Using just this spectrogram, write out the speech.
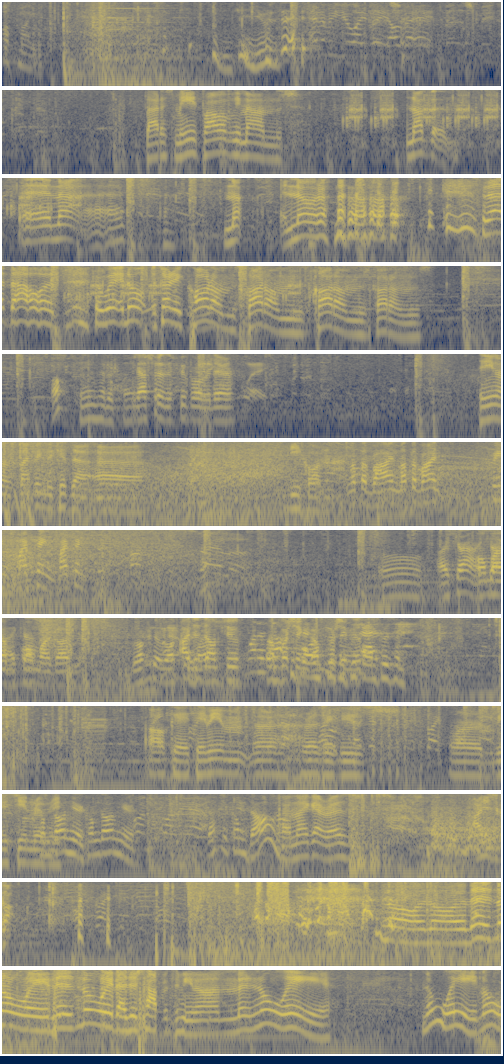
off, mate. Did you use it? Enemy UAV overhead. Baddest meat? Probably man's. Not the. Uh, not. Uh, no. No, no. that that was. Wait, no. Sorry, Cottoms, Cottoms, Cottoms, Cottoms. Oh, team hit us. up. Yeah, sure, there's people over there. Then you know, I'm sniping the kids at uh, Decon. Mattar behind, Mattar behind. Ping, my ping, my ping. Oh, I can't. I Oh can't. my, I oh can't. my god. Rocket, rocket. I just downed two. I'm pushing, I'm pushing Keep this. on prison. Okay, Tamim, uh, res refuse. Or BC and res Come down here. Come down here. That's it. Come down. Can I get res? I just got. no, no, there's no way, there's no way that just happened to me, man. There's no way. No way, no way.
